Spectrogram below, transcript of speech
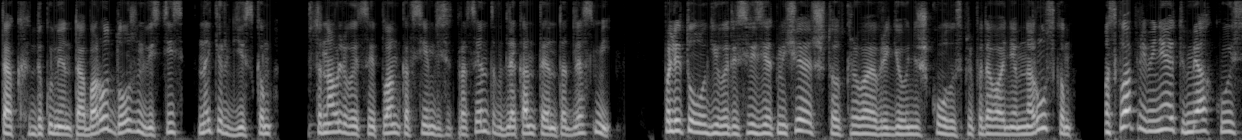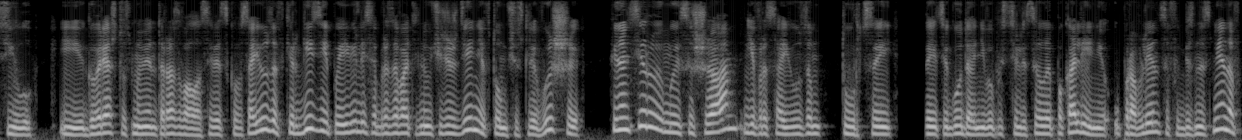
Так, документооборот должен вестись на киргизском. Устанавливается и планка в 70% для контента для СМИ. Политологи в этой связи отмечают, что, открывая в регионе школы с преподаванием на русском, Москва применяет мягкую силу и говорят, что с момента развала Советского Союза в Киргизии появились образовательные учреждения, в том числе высшие, финансируемые США, Евросоюзом, Турцией. За эти годы они выпустили целое поколение управленцев и бизнесменов,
